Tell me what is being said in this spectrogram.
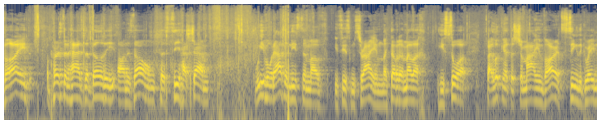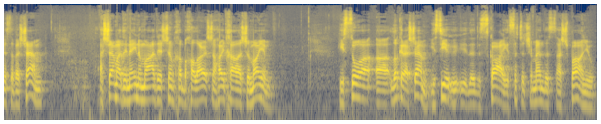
Oid, a person has the ability on his own to see Hashem, even without the nisim of Yitzis Mitzrayim, like David HaMelech, he saw by looking at the Shemayim V'aretz, seeing the greatness of Hashem, Hashem Adonai Ma'adeh Shemcha B'chal Aretz Chal HaShemayim. He saw, uh, look at Hashem, you see the, the sky is such a tremendous hashpa on you.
